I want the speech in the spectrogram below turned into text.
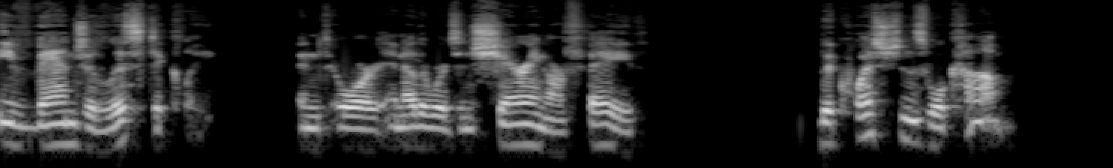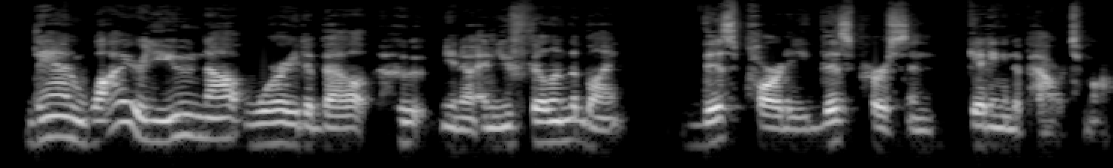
evangelistically, and or in other words, in sharing our faith, the questions will come. Dan, why are you not worried about who you know? And you fill in the blank. This party, this person getting into power tomorrow,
